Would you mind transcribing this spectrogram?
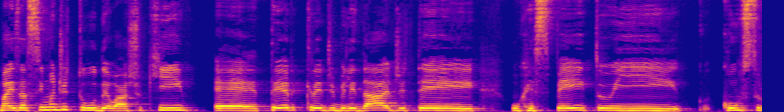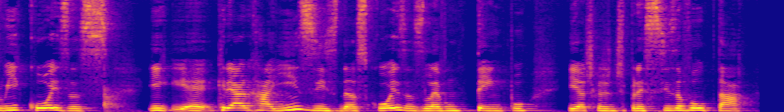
mas acima de tudo, eu acho que é, ter credibilidade, ter o respeito e construir coisas e é, criar raízes das coisas leva um tempo e acho que a gente precisa voltar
